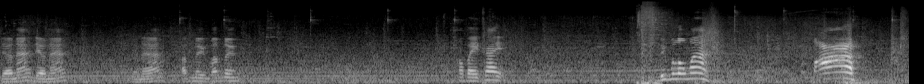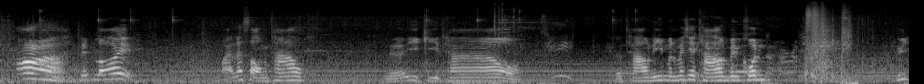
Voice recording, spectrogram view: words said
เดี๋ยวนะ เดี๋ยวนะ เดี๋ยวนะแป๊บหนึ่งแป๊บหนึ่งเข้าไปใกล้ ดึงมันลงมาปาบอ่าเรียบร้อย ไปแล้วสองเท้า เหลืออีกกี่เท้าเดี๋ยวเท้านี้มันไม่ใช่เท้ามันเป็นคนเฮ้ย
